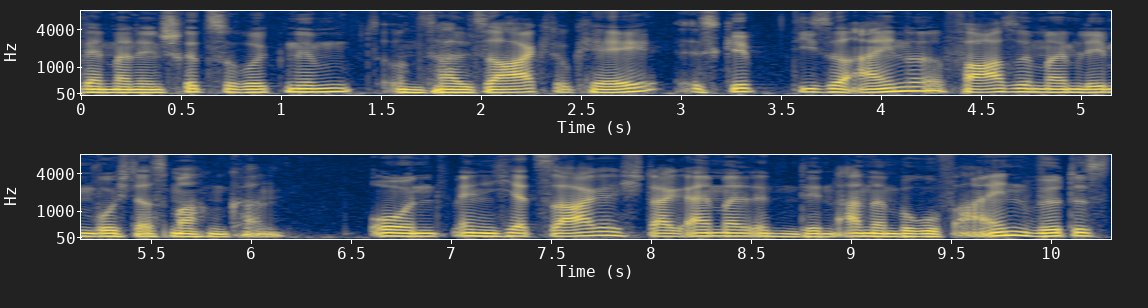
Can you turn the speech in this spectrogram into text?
wenn man den Schritt zurücknimmt und halt sagt, okay, es gibt diese eine Phase in meinem Leben, wo ich das machen kann. Und wenn ich jetzt sage, ich steige einmal in den anderen Beruf ein, wird es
